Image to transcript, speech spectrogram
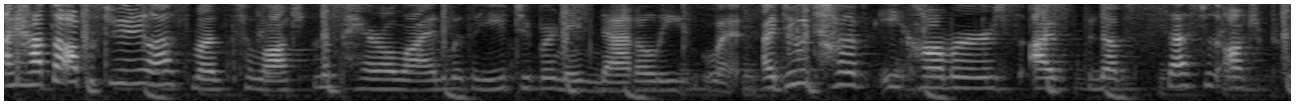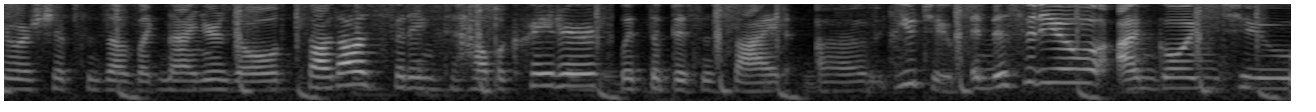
I had the opportunity last month to launch an apparel line with a YouTuber named Natalie Lynn. I do a ton of e-commerce. I've been obsessed with entrepreneurship since I was like nine years old, so I thought it was fitting to help a creator with the business side of YouTube. In this video, I'm going to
